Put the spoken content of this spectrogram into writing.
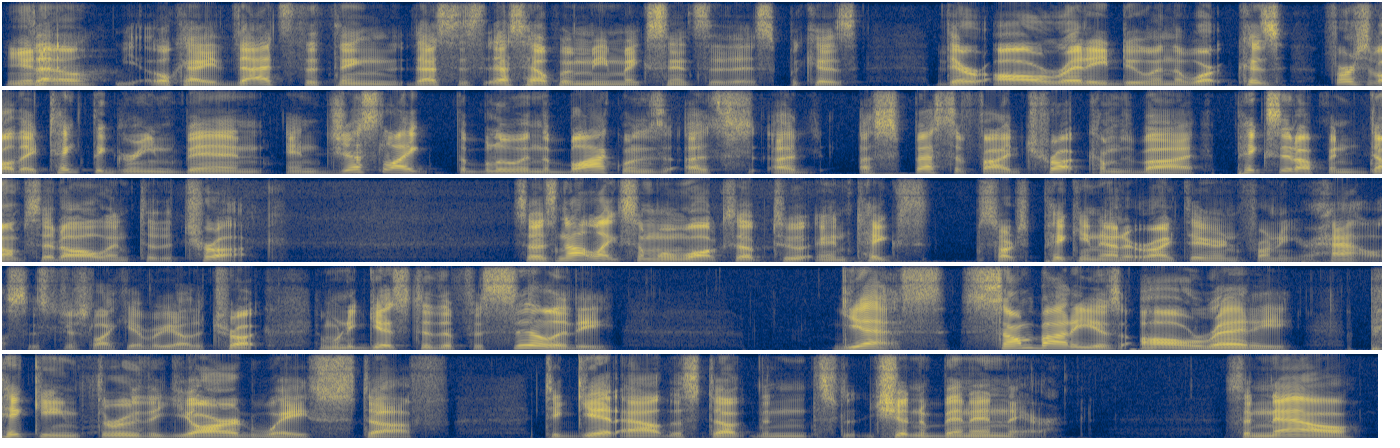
You That- know, okay, that's the thing. That's the, that's helping me make sense of this because they're already doing the work. Because first of all, they take the green bin and just like the blue and the black ones, a a specified truck comes by, picks it up, and dumps it all into the truck. So it's not like someone walks up to it and takes starts picking at it right there in front of your house. It's just like every other truck. And when it gets to the facility, yes, somebody is already picking through the yard waste stuff to get out the stuff that shouldn't have been in there. So now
